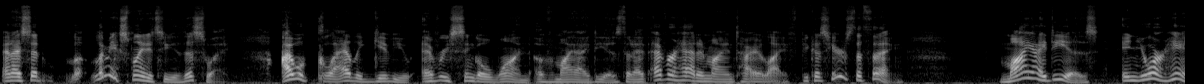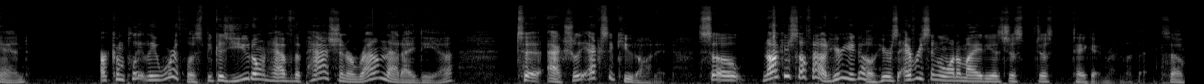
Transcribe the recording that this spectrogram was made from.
And I said, let me explain it to you this way. I will gladly give you every single one of my ideas that I've ever had in my entire life. Because here's the thing my ideas in your hand are completely worthless because you don't have the passion around that idea to actually execute on it. So knock yourself out. Here you go. Here's every single one of my ideas. Just just take it and run with it. So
